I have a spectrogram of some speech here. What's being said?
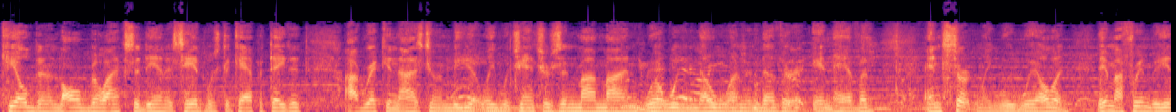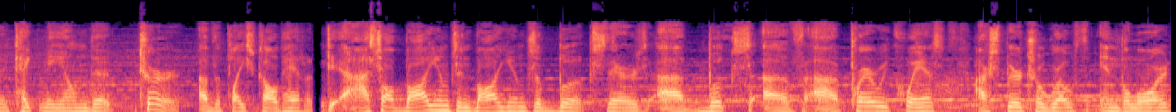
killed in an automobile accident. His head was decapitated. I recognized him immediately, which answers in my mind, will we know one another in heaven? And certainly we will. And then my friend began to take me on the tour of the place called heaven. I saw volumes and volumes of books. There's uh, books of uh, prayer requests, our spiritual growth in the Lord,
